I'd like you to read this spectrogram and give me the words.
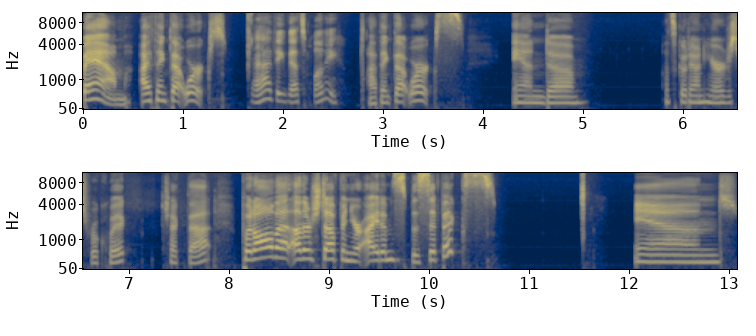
Bam. I think that works. I think that's plenty. I think that works. And uh, let's go down here just real quick. Check that. Put all that other stuff in your item specifics. And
